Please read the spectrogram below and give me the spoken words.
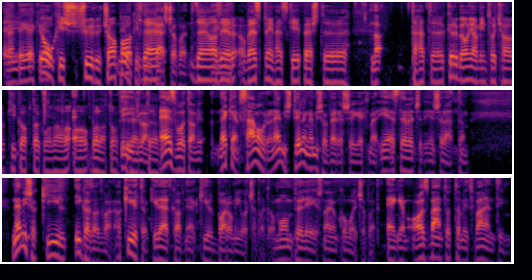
vendégek. Jó kis sűrű csapat, Jó kis de, csapat. de azért Ennyi. a Veszprémhez képest Na, tehát körülbelül olyan, mintha kikaptak volna a, a így Balatonfüredtől. van. Ez volt, ami nekem számomra nem is, tényleg nem is a vereségek, mert én ezt a meccset én se láttam. Nem is a Kiel, igazad van, a Kiel-től ki lehet kapni, a Kiel baromi jó csapat, a Montpellier is nagyon komoly csapat. Engem az bántott, amit Valentin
